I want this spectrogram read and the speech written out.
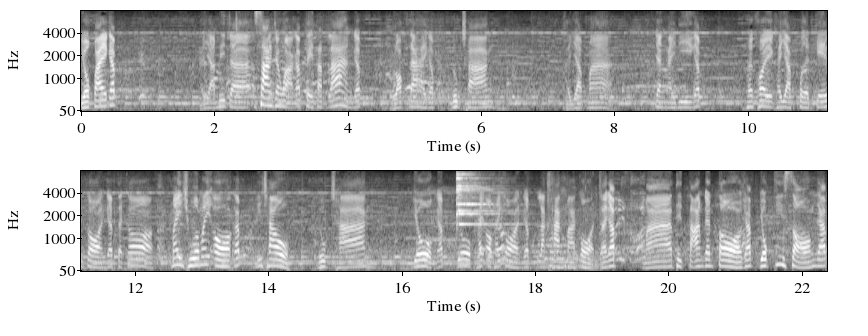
โยกไปครับ พยายามที่จะสร้างจังหวะครับเตะตัดล่างครับบล็อกได้ครับลูกช้าง ขยับมายังไงดีครับ ค่อยๆ ขยับเปิดเกมก่อนครับ แต่ก็ไม่ชัวร์ไม่ออกครับนิเชาลูกช้าง โยกครับโยกใครออกใครก่อนครับระคังมาก่อนนะครับ มาติดตามกันต่อครับยกที่สองครับ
